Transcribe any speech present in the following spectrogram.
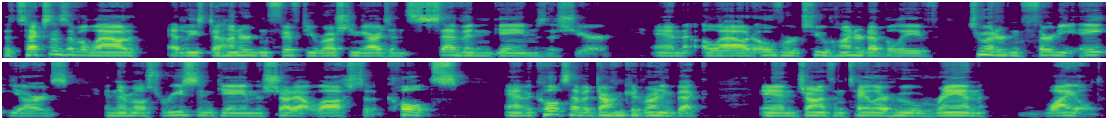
The Texans have allowed at least 150 rushing yards in seven games this year, and allowed over 200, I believe, 238 yards in their most recent game, the shutout loss to the Colts. And the Colts have a darn good running back in Jonathan Taylor, who ran wild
